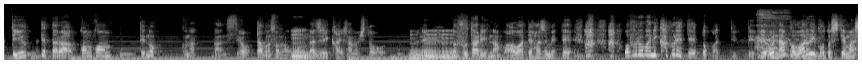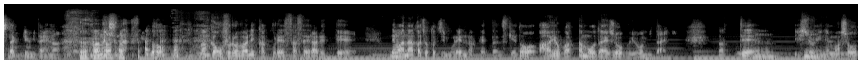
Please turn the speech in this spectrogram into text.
って言ってたら、コンコンってノックなったんですよ。多分そのうん同じ会社の人うんねうんうん2人なんか慌て始めて「ああお風呂場に隠れて」とかって言って「いや俺なんか悪いことしてましたっけ?」みたいな 話なんですけどなんかお風呂場に隠れさせられてでまあなんかちょっと事務連絡やったんですけど「ああよかったもう大丈夫よ」みたいになって、うん一緒に寝ましょうっ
